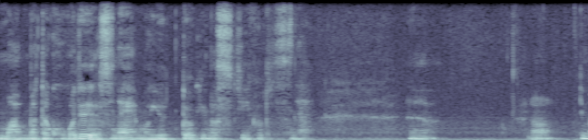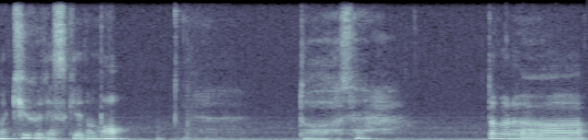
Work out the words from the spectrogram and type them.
まあ、またここでですねもう言っておきますっていうことですね。うん、あの今9分ですけれどもどうせだから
